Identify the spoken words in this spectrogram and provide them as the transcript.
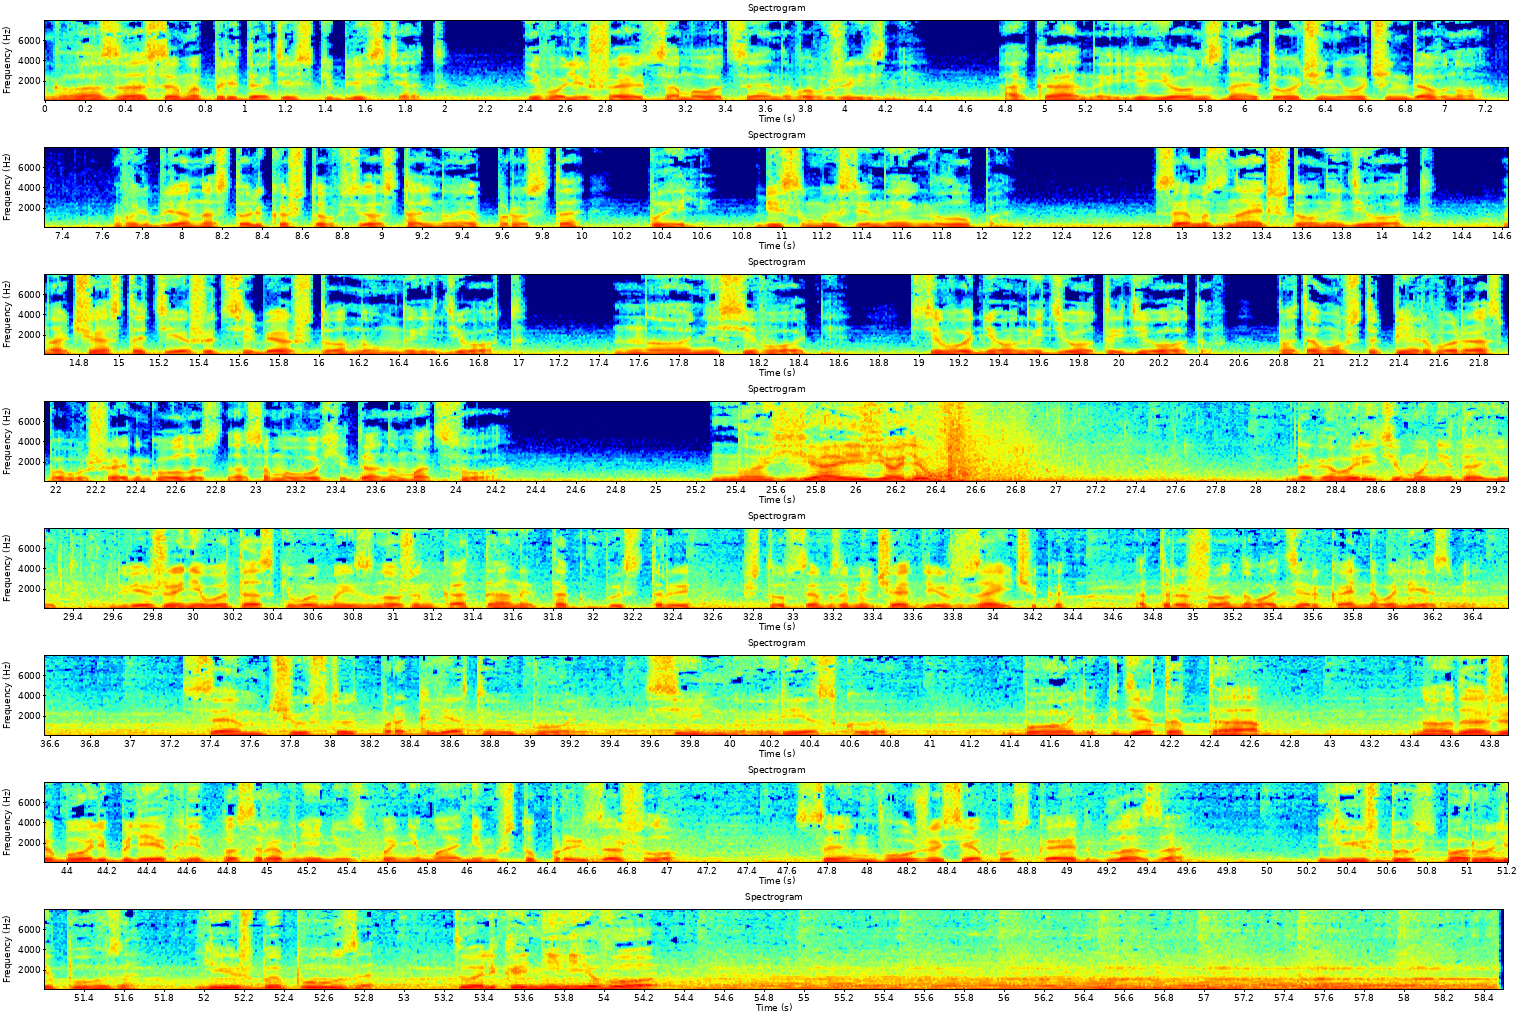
Глаза Сэма предательски блестят. Его лишают самого ценного в жизни. Аканы, ее он знает очень и очень давно. Влюблен настолько, что все остальное просто пыль, бессмысленно и глупо. Сэм знает, что он идиот, но часто тешит себя, что он умный идиот. Но не сегодня. Сегодня он идиот идиотов, потому что первый раз повышает голос на самого Хидана Мацуа. «Но я ее люблю!» Договорить ему не дают. Движения, вытаскиваемые из ножен катаны, так быстры, что Сэм замечает лишь зайчика, отраженного от зеркального лезвия. Сэм чувствует проклятую боль, сильную, резкую. Боль где-то там. Но даже боль блекнет по сравнению с пониманием, что произошло. Сэм в ужасе опускает глаза. Лишь бы вспороли пузо, лишь бы пузо, только не его.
